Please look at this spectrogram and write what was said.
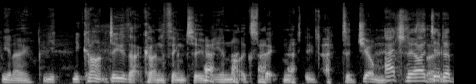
you know, you, you can't do that kind of thing to me and not expect me to, to jump. Actually, I did a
